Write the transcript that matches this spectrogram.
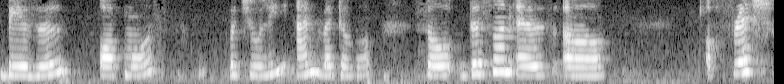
basil, oak moss, patchouli and vetiver. So this one is a, a fresh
